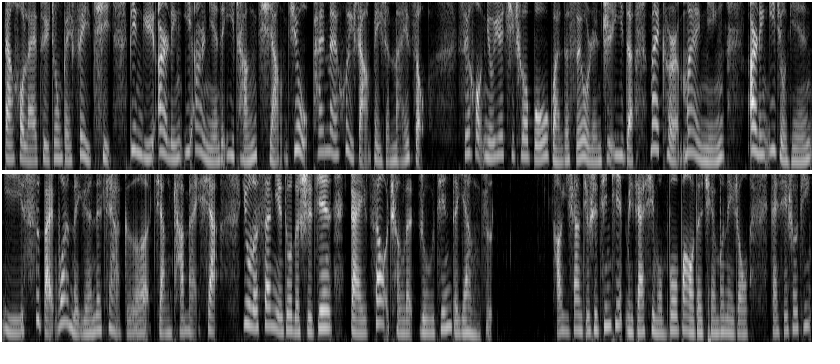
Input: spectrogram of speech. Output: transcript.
但后来最终被废弃，并于二零一二年的一场抢救拍卖会上被人买走。随后，纽约汽车博物馆的所有人之一的迈克尔·麦宁，二零一九年以四百万美元的价格将它买下，用了三年多的时间改造成了如今的样子。好，以上就是今天美家新闻播报的全部内容，感谢收听，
